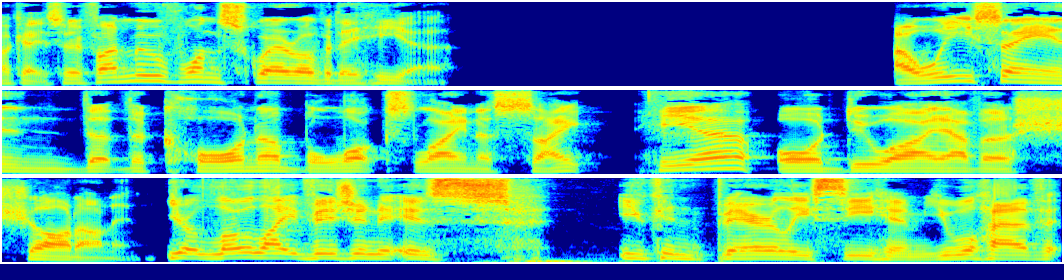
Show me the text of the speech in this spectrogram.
Okay, so if I move one square over to here, are we saying that the corner blocks line of sight here, or do I have a shot on it? Your low light vision is you can barely see him. You will have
